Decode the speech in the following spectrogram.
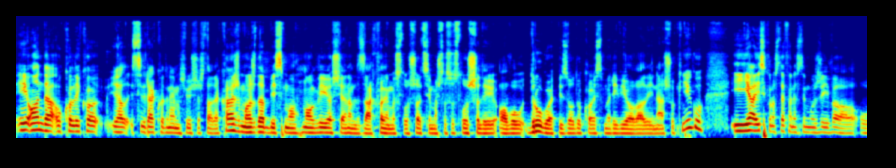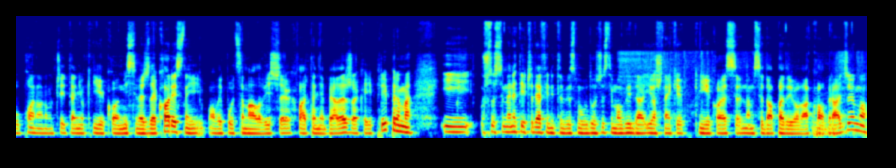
I onda, ukoliko jel, si rekao da nemaš više šta da kaže, možda bismo mogli još jednom da zahvalimo slušalcima što su slušali ovu drugu epizodu koju smo reviewovali našu knjigu. I ja iskreno, Stefane, sam uživao u ponovnom čitanju knjige koja mislim već da je korisna i ovaj put sa malo više hvatanja beležaka i priprema i što se mene tiče definitivno bismo u budućnosti mogli da još neke knjige koje se, nam se dopadaju ovako obrađujemo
